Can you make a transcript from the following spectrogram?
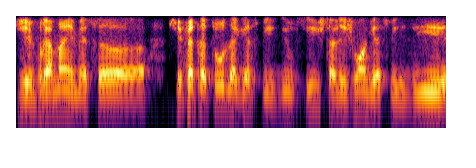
j'ai vraiment aimé ça. J'ai fait le tour de la Gaspésie aussi. Je suis allé jouer en Gaspésie.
